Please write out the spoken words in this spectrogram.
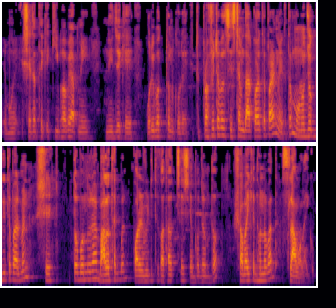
এবং সেটা থেকে কীভাবে আপনি নিজেকে পরিবর্তন করে একটি প্রফিটেবল সিস্টেম দাঁড় করাতে পারেন, এটা তো মনোযোগ দিতে পারবেন। সে তো বন্ধুরা, ভালো থাকবেন। পরের ভিডিওতে কথা হচ্ছে, সে পর্যন্ত সবাইকে ধন্যবাদ। আসসালামু আলাইকুম।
